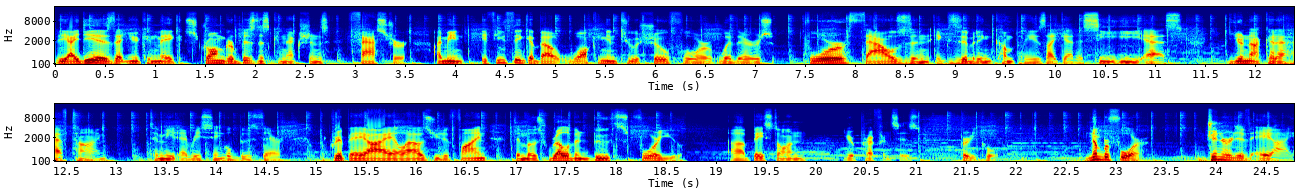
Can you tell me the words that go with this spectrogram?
The idea is that you can make stronger business connections faster. I mean, if you think about walking into a show floor where there's 4,000 exhibiting companies like at a CES, you're not gonna have time to meet every single booth there. Grip AI allows you to find the most relevant booths for you uh, based on your preferences. Pretty cool. Number four, generative AI.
